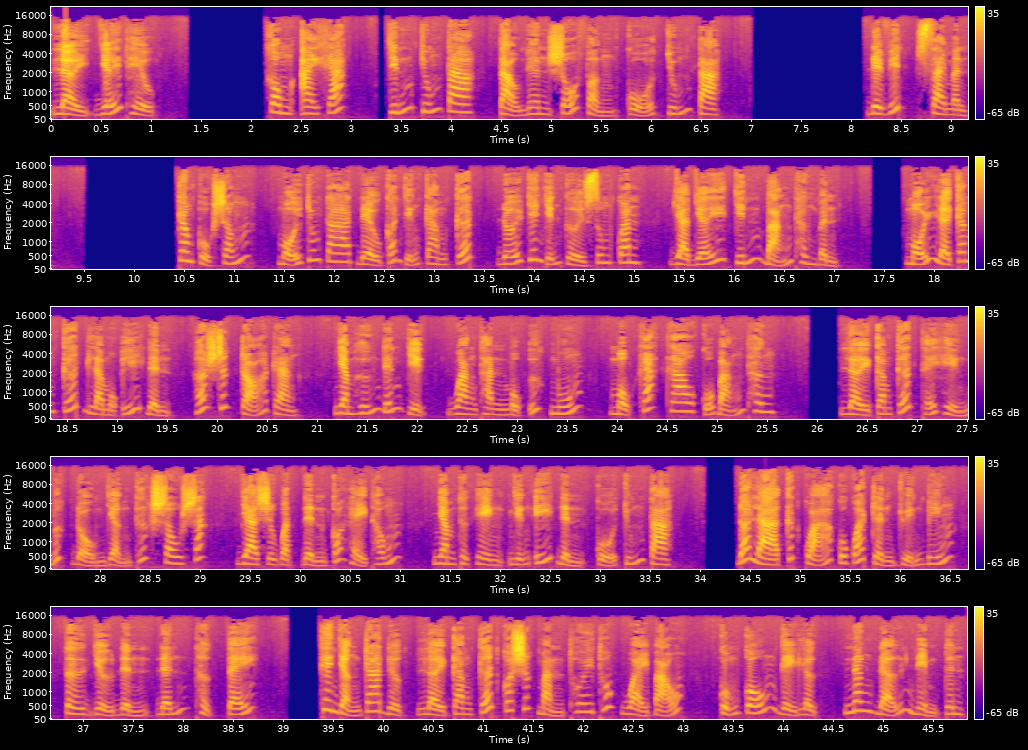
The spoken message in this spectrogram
Lời giới thiệu Không ai khác, chính chúng ta tạo nên số phận của chúng ta. David Simon Trong cuộc sống, mỗi chúng ta đều có những cam kết đối với những người xung quanh và với chính bản thân mình. Mỗi lời cam kết là một ý định hết sức rõ ràng nhằm hướng đến việc hoàn thành một ước muốn, một khát khao của bản thân. Lời cam kết thể hiện mức độ nhận thức sâu sắc và sự hoạch định có hệ thống nhằm thực hiện những ý định của chúng ta. Đó là kết quả của quá trình chuyển biến từ dự định đến thực tế. Khi nhận ra được lời cam kết có sức mạnh thôi thúc hoài bão, củng cố nghị lực, nâng đỡ niềm tin,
